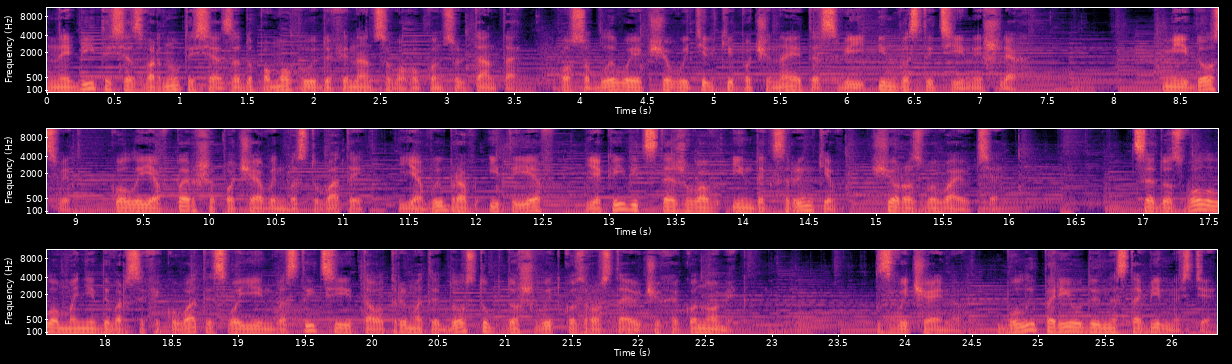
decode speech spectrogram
не бійтеся звернутися за допомогою до фінансового консультанта, особливо якщо ви тільки починаєте свій інвестиційний шлях. Мій досвід, коли я вперше почав інвестувати, я вибрав ETF, який відстежував індекс ринків, що розвиваються. Це дозволило мені диверсифікувати свої інвестиції та отримати доступ до швидко зростаючих економік. Звичайно, були періоди нестабільності,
